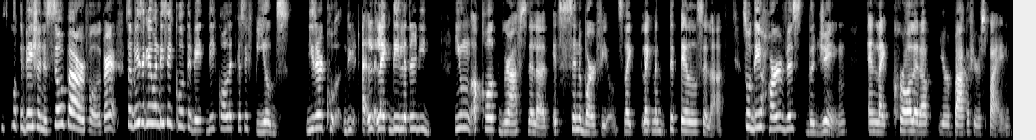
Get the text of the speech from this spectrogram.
his cultivation is so powerful. So basically, when they say cultivate, they call it kasi fields. These are, uh, like, they literally, yung occult graphs nila, it's cinnabar fields. Like, like, nagtitil sila. So they harvest the jing and like crawl it up your back of your spine.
